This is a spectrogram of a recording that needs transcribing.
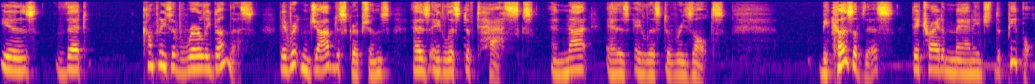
is that companies have rarely done this. They've written job descriptions as a list of tasks and not as a list of results. Because of this, they try to manage the people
